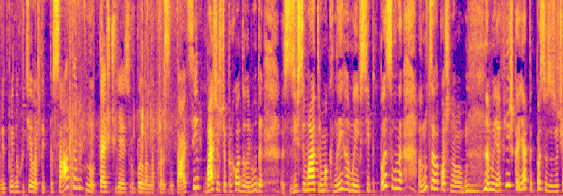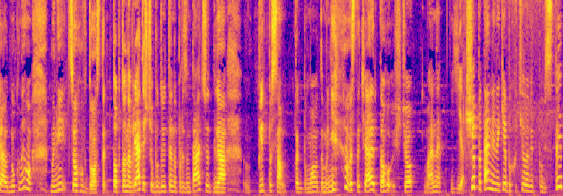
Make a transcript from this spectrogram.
Відповідно, хотіла підписати ну те, що я і зробила на презентації. Бачу, що приходили люди зі всіма трьома книгами і всі підписували. Е, Ну це також не, моя фішка. Я підписую зазвичай одну книгу. Мені цього вдосталь. Тобто, навряд чи буду йти на презентацію для підписа, так би мовити, мені вистачає того, що в мене є. Ще питання, на яке би хотіла відповісти,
